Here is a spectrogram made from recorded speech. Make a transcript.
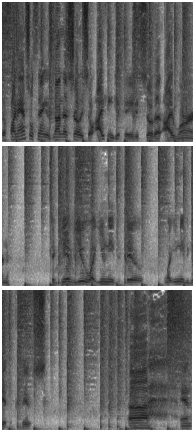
The financial thing is not necessarily so I can get paid, it's so that I learn to give you what you need to do, what you need to get to produce. Uh, and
